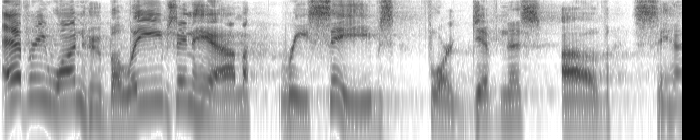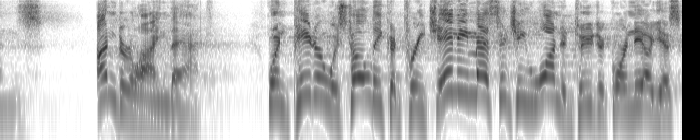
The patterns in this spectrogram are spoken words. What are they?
everyone who believes in him receives forgiveness of sins. Underline that. When Peter was told he could preach any message he wanted to to Cornelius,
